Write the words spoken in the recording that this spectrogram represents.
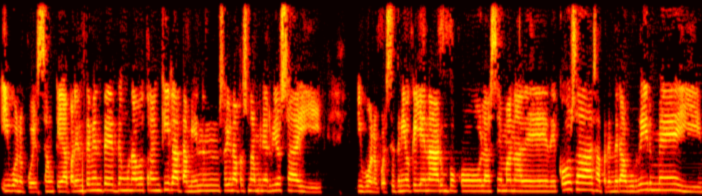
y, bueno, pues aunque aparentemente tengo una voz tranquila, también soy una persona muy nerviosa y, y bueno, pues he tenido que llenar un poco la semana de, de cosas, aprender a aburrirme y,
